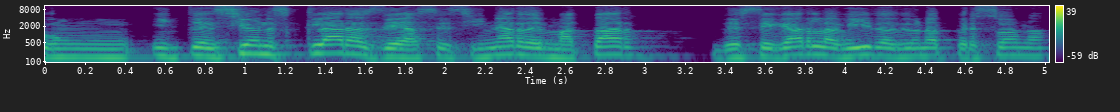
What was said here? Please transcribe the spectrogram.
con intenciones claras de asesinar, de matar, de cegar la vida de una persona,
